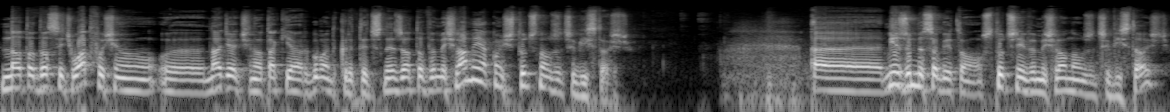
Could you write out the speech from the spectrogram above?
no to dosyć łatwo się e, nadziać na taki argument krytyczny, że oto wymyślamy jakąś sztuczną rzeczywistość. E, mierzymy sobie tą sztucznie wymyśloną rzeczywistość,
